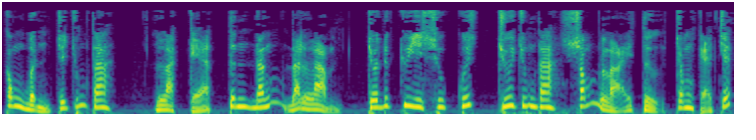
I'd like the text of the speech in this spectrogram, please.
công bình cho chúng ta, là kẻ tin đấng đã làm cho Đức Chúa Giêsu Christ Chúa chúng ta sống lại từ trong kẻ chết.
